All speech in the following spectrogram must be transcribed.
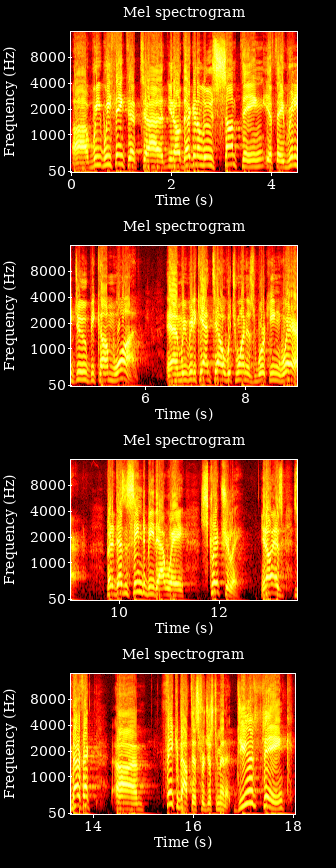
Uh, we, we think that, uh, you know, they're going to lose something if they really do become one. And we really can't tell which one is working where. But it doesn't seem to be that way scripturally. You know, as, as a matter of fact, um, Think about this for just a minute. Do you think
